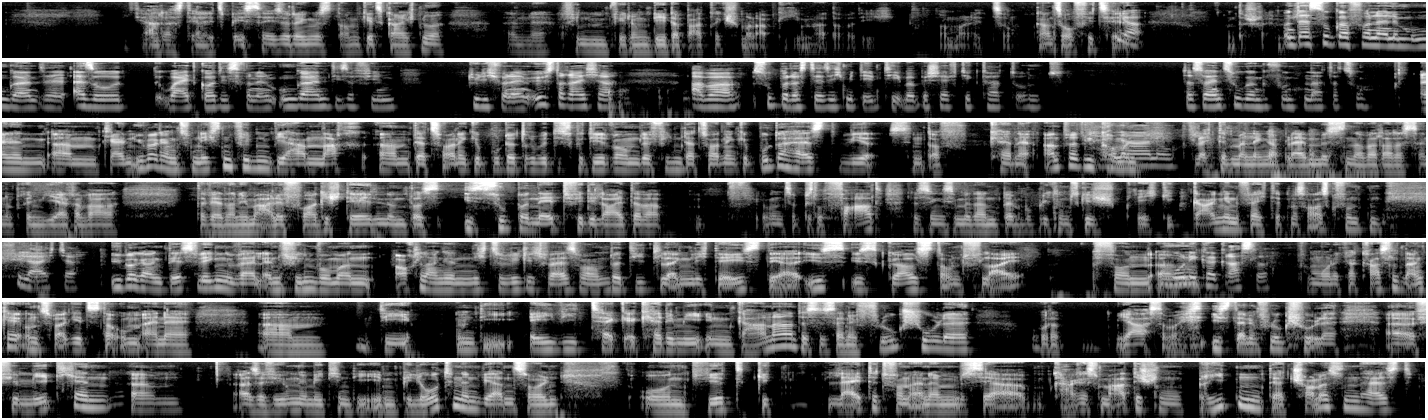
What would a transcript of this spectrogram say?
ja, dass der jetzt besser ist oder irgendwas, darum geht es gar nicht. Nur eine Filmempfehlung, die der Patrick schon mal abgegeben hat, aber die ich nochmal jetzt so ganz offiziell ja. unterschreiben Und das sogar von einem Ungarn, also White God ist von einem Ungarn, dieser Film, natürlich von einem Österreicher, aber super, dass der sich mit dem Thema beschäftigt hat und dass er einen Zugang gefunden hat dazu. Einen ähm, kleinen Übergang zum nächsten Film. Wir haben nach ähm, Der zornige Buddha darüber diskutiert, warum der Film Der zornige Buddha heißt. Wir sind auf keine Antwort gekommen. Keine Ahnung. Vielleicht hätte man länger bleiben müssen, aber da das eine Premiere war, da werden dann immer alle vorgestellt und das ist super nett für die Leute, aber für uns ein bisschen fad. Deswegen sind wir dann beim Publikumsgespräch gegangen. Vielleicht hätten wir es rausgefunden. Vielleicht, ja. Übergang deswegen, weil ein Film, wo man auch lange nicht so wirklich weiß, warum der Titel eigentlich der ist, der ist, ist Girls Don't Fly von ähm, Monika Grassel. Von Monika Grassel, danke. Und zwar geht es da um eine, ähm, die, um die AV Tech Academy in Ghana. Das ist eine Flugschule oder ja, sagen wir, ist eine Flugschule äh, für Mädchen, ähm, also für junge Mädchen, die eben Pilotinnen werden sollen und wird geleitet von einem sehr charismatischen Briten, der Jonathan heißt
